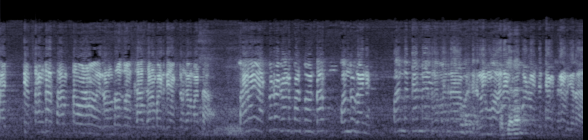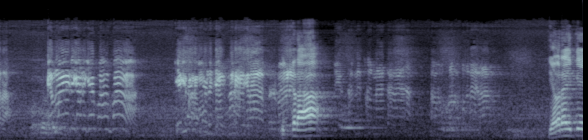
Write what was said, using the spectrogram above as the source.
ఖచ్చితంగా సంతం రెండు రోజులు కనబడితే ఎక్కడ కనబడతా? ఇక్కడ ఎవరైతే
